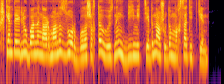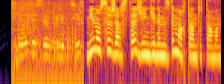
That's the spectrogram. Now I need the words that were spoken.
Кішкентай любаның арманы зор болашақта өзінің би мектебін ашуды мақсат еткен. Мен осы жарыста жеңгенімізді мақтан тұтамын.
